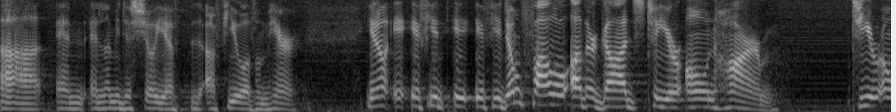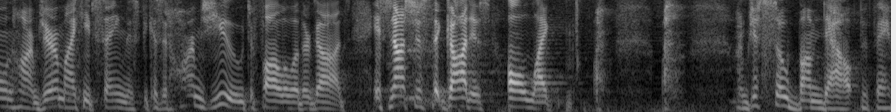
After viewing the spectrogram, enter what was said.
uh, and, and let me just show you a, a few of them here. You know, if you, if you don't follow other gods to your own harm, to your own harm. Jeremiah keeps saying this because it harms you to follow other gods. It's not just that God is all like, oh, I'm just so bummed out that they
